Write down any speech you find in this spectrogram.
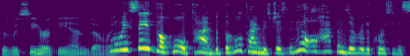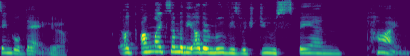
Because we see her at the end, don't we? well we say the whole time but the whole time is just it all happens over the course of a single day yeah. like unlike some of the other movies which do span time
